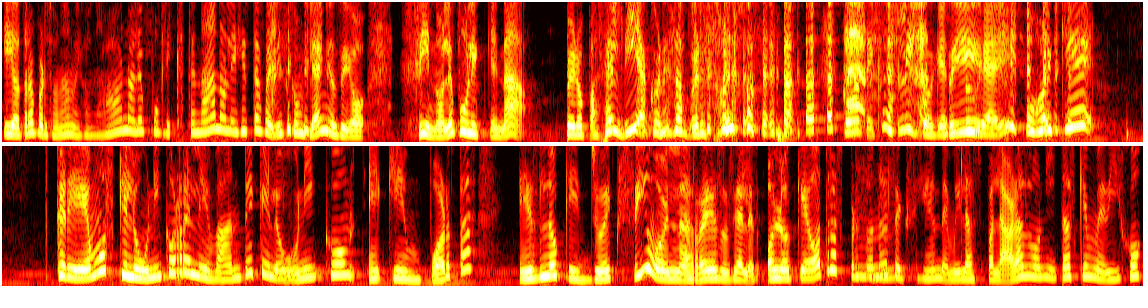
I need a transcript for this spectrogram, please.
Y otra persona me dijo, no, no le publicaste nada, no le dijiste feliz cumpleaños. Y yo, sí, no le publiqué nada, pero pasé el día con esa persona. ¿Cómo te explico que estuve ahí? Porque creemos que lo único relevante, que lo único eh, que importa es lo que yo exhibo en las redes sociales o lo que otras personas exigen de mí, las palabras bonitas que me dijo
